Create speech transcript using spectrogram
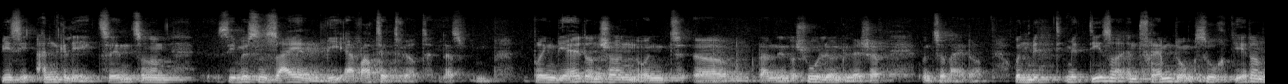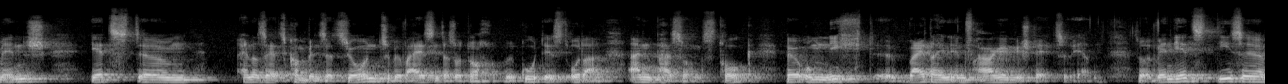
wie sie angelegt sind, sondern sie müssen sein, wie erwartet wird. Das bringen die Eltern schon und äh, dann in der Schule und Gesellschaft und so weiter. Und mit, mit dieser Entfremdung sucht jeder Mensch jetzt ähm, einerseits Kompensation zu beweisen, dass er doch gut ist, oder Anpassungsdruck, äh, um nicht äh, weiterhin in Frage gestellt zu werden. So, wenn jetzt diese,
